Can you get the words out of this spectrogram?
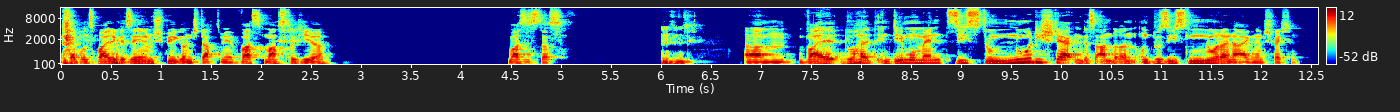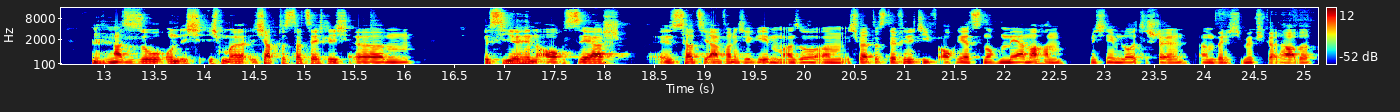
Ich habe uns beide gesehen im Spiegel und ich dachte mir, was machst du hier? Was ist das? Mhm. Ähm, weil du halt in dem Moment siehst du nur die Stärken des anderen und du siehst nur deine eigenen Schwächen. Mhm. Also so, und ich, ich, äh, ich habe das tatsächlich ähm, bis hierhin auch sehr, es hat sich einfach nicht ergeben. Also ähm, ich werde das definitiv auch jetzt noch mehr machen, mich neben Leute stellen, ähm, wenn ich die Möglichkeit habe.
